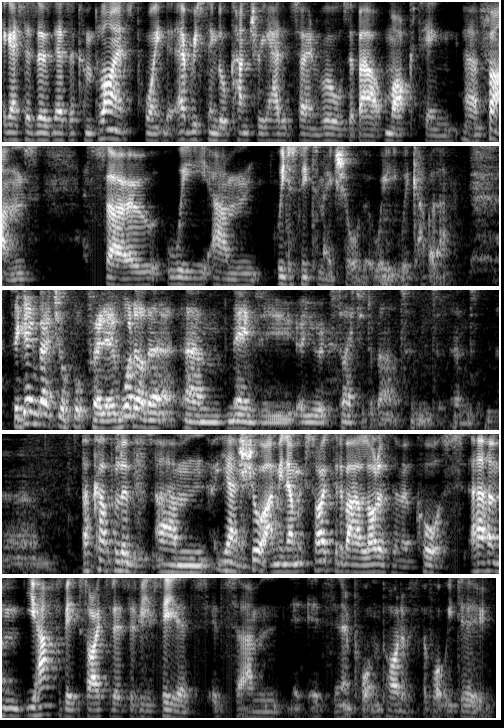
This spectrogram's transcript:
I guess there's a, there's a compliance point that every single country has its own rules about marketing uh, funds. So we um, we just need to make sure that we, we cover that. So going back to your portfolio, what other um, names are you are you excited about? And and um, a couple of um, yeah, sure. I mean, I'm excited about a lot of them. Of course, um, you have to be excited as a VC. It's it's um, it's an important part of, of what we do.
